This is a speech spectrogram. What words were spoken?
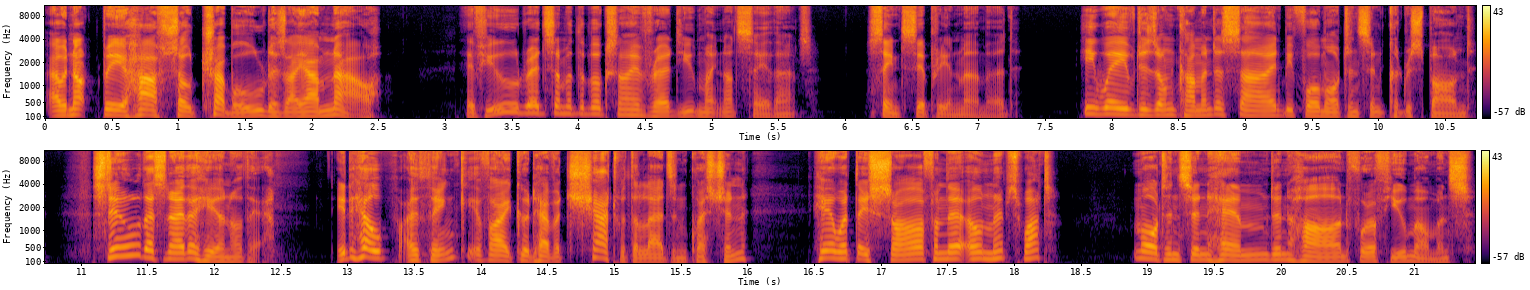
I would not be half so troubled as I am now. If you'd read some of the books I've read, you might not say that, St. Cyprian murmured. He waved his own comment aside before Mortensen could respond. Still, that's neither here nor there. It'd help, I think, if I could have a chat with the lads in question, hear what they saw from their own lips, what? Mortensen hemmed and hawed for a few moments,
